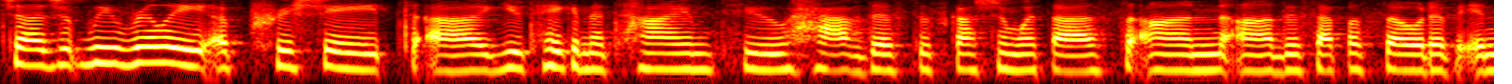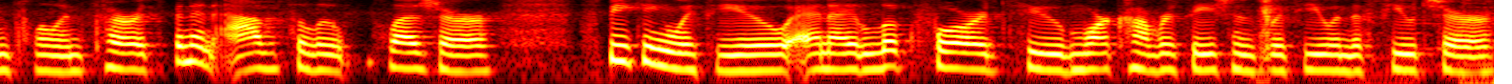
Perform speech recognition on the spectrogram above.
Judge, we really appreciate uh, you taking the time to have this discussion with us on uh, this episode of Influence Her. It's been an absolute pleasure speaking with you, and I look forward to more conversations with you in the future.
